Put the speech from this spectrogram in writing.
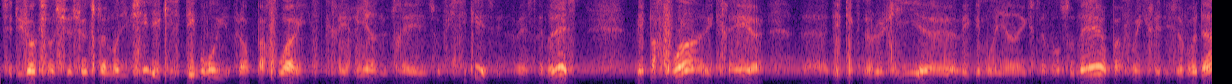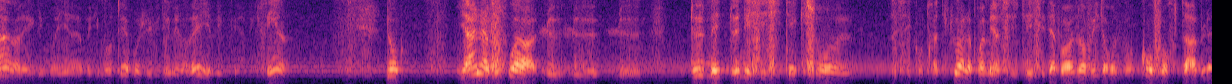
C'est des gens qui sont en situation extrêmement difficile et qui se débrouillent. Alors parfois, ils ne créent rien de très sophistiqué, c'est reste très modeste, mais parfois, ils créent euh, des technologies euh, avec des moyens extrêmement sommaires, parfois ils créent des œuvres d'art avec des moyens rudimentaires, moi j'ai vu des merveilles avec, rien. Donc, il y a à la fois le, deux, nécessités qui sont euh, assez contradictoires. La première nécessité, c'est d'avoir un environnement confortable,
